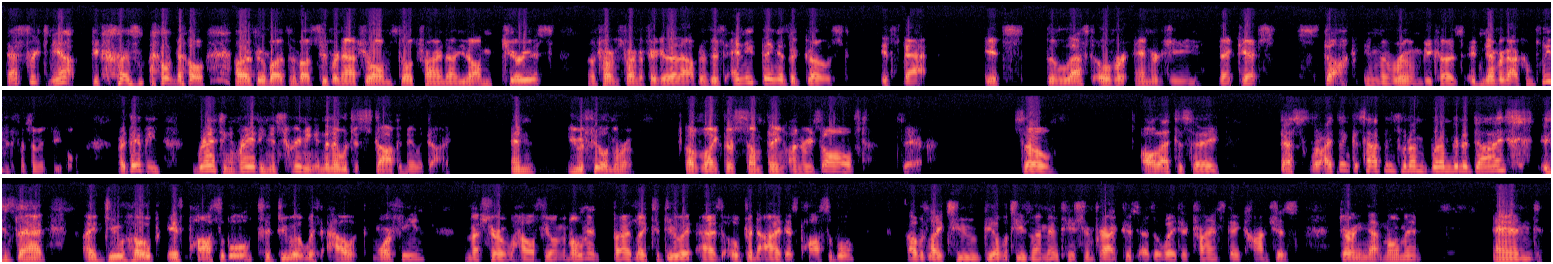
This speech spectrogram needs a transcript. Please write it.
that freaked me out because I don't know how I feel about about supernatural. I'm still trying to, you know, I'm curious. I'm trying, trying to figure that out. But if there's anything as a ghost, it's that. It's the leftover energy that gets stuck in the room because it never got completed for of these people. Right? They'd be ranting and raving and screaming, and then it would just stop and they would die and you would feel in the room of like there's something unresolved there. So all that to say, that's what I think is happens when I'm when I'm gonna die is that I do hope, if possible, to do it without morphine. I'm not sure how I'll feel in the moment, but I'd like to do it as open-eyed as possible. I would like to be able to use my meditation practice as a way to try and stay conscious during that moment. And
